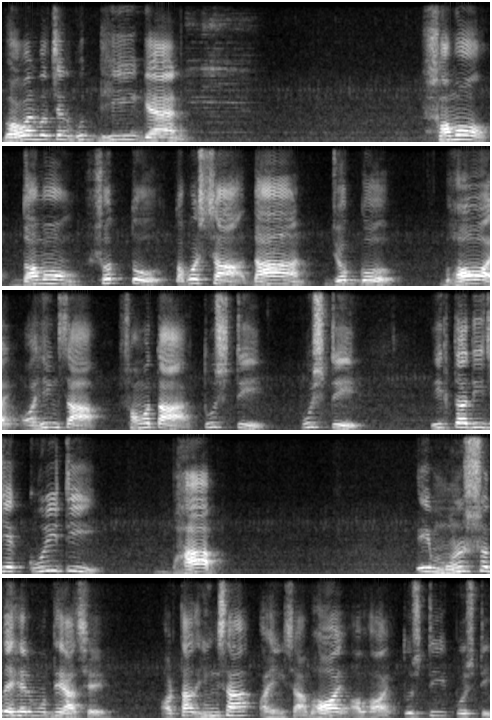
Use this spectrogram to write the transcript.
ভগবান বলছেন বুদ্ধি জ্ঞান সম দম সত্য তপস্যা দান যজ্ঞ ভয় অহিংসা সমতা তুষ্টি পুষ্টি ইত্যাদি যে কুড়িটি ভাব এই মনুষ্য দেহের মধ্যে আছে, অর্থাৎ হিংসা, অহিংসা, ভয়, অভয়, তুষ্টি, পুষ্টি।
